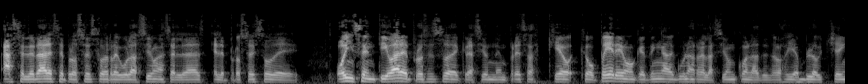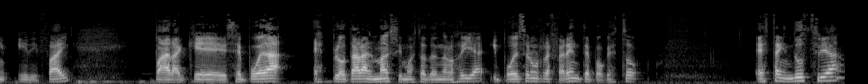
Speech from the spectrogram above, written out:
acelerar ese proceso de regulación, acelerar el proceso de, o incentivar el proceso de creación de empresas que, que operen o que tengan alguna relación con la tecnología blockchain y DeFi para que se pueda explotar al máximo esta tecnología y poder ser un referente, porque esto, esta industria,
